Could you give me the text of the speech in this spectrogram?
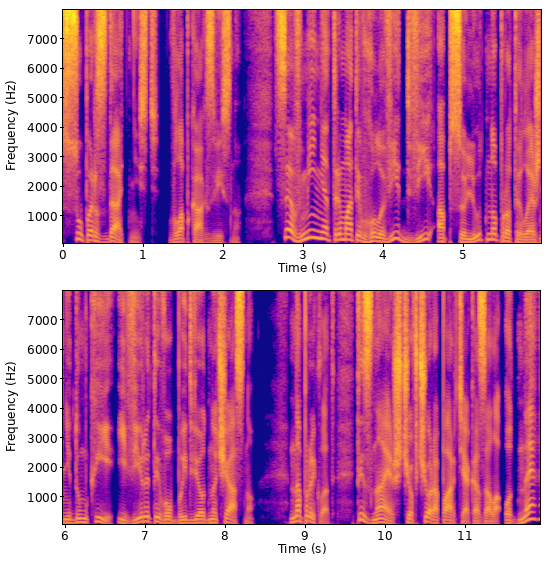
суперздатність, в лапках, звісно. Це вміння тримати в голові дві абсолютно протилежні думки і вірити в обидві одночасно. Наприклад, ти знаєш, що вчора партія казала одне,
